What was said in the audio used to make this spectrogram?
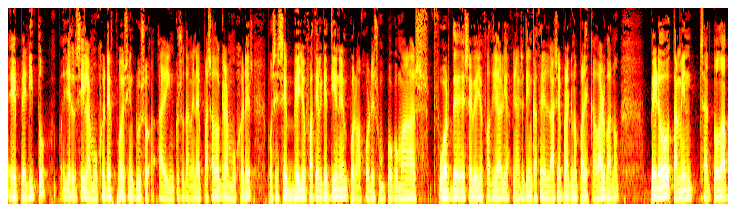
eh, pelito. Y el, sí, las mujeres, pues incluso, incluso también ha pasado que las mujeres, pues ese vello facial que tienen, pues a lo mejor es un poco más fuerte ese vello facial y al final se tienen que hacer el láser para que no parezca barba, ¿no? Pero también, o sea, toda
